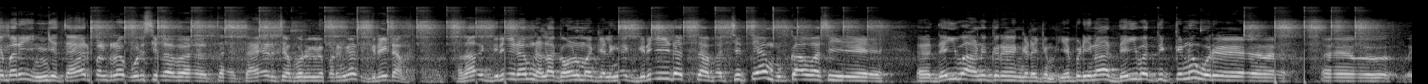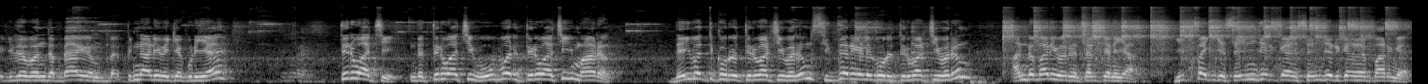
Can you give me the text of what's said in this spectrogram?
அதே மாதிரி இங்கே தயார் பண்ணுற ஒரு சில தயாரித்த பொருட்களை பாருங்கள் கிரீடம். அதாவது கிரீடம் நல்லா கவனமாக கேளுங்க. கிரீடத்தை வச்சுத்தே முக்கால்வாசி தெய்வ அனுக்கிரகம் கிடைக்கும். எப்படின்னா தெய்வத்துக்குன்னு ஒரு இது இந்த பேக் பின்னாடி வைக்கக்கூடிய திருவாச்சி. இந்த திருவாச்சி ஒவ்வொரு திருவாச்சியும் மாறும். தெய்வத்துக்கு ஒரு திருவாட்சி வரும் சித்தர்களுக்கு ஒரு திருவாட்சி வரும். அந்த மாதிரி வரும் தனித்தனியாக இப்போ இங்கே செஞ்சிருக்க செஞ்சிருக்கிறத பாருங்கள்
